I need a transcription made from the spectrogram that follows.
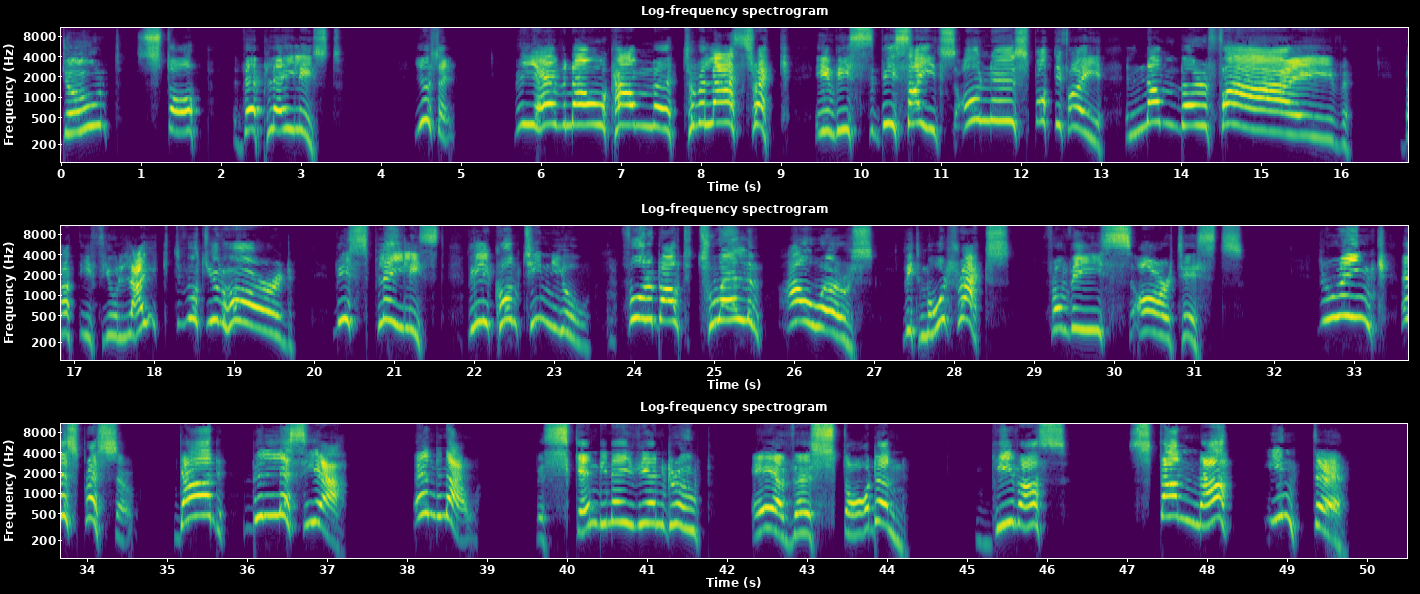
don't stop the playlist. You see, we have now come to the last track in this besides on uh, Spotify number five. But if you liked what you've heard, this playlist will continue for about 12 hours with more tracks from these artists. Drink espresso. God bless ya. And now, the Scandinavian group Everstaden give us Stanna inte!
